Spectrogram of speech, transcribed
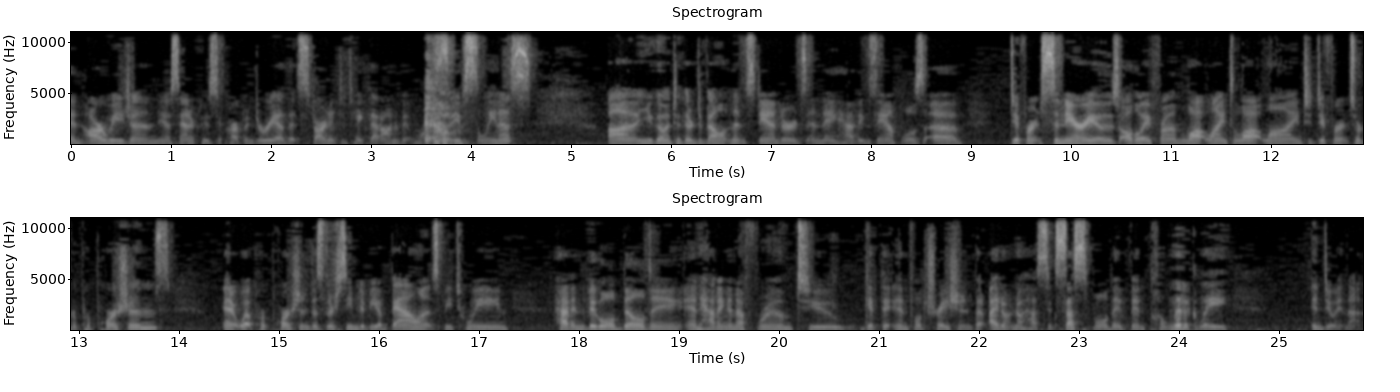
in our region, you know, Santa Cruz de Carpinteria, that started to take that on a bit more is the city of Salinas. Uh, you go into their development standards and they have examples of different scenarios all the way from lot line to lot line to different sort of proportions and at what proportion does there seem to be a balance between having the big old building and having enough room to get the infiltration but i don't know how successful they've been politically in doing that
